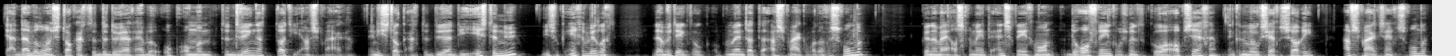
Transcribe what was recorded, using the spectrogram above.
Ja, dan willen we een stok achter de deur hebben, ook om hem te dwingen tot die afspraken. En die stok achter de deur, die is er nu, die is ook ingewilligd. Dat betekent ook op het moment dat de afspraken worden geschonden, kunnen wij als gemeente Enschede gewoon de overeenkomst met het COA opzeggen. En kunnen we ook zeggen, sorry, afspraken zijn geschonden.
